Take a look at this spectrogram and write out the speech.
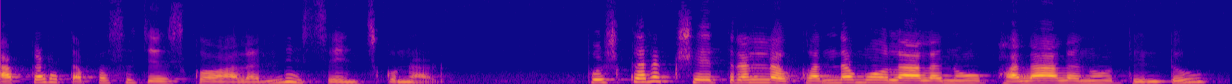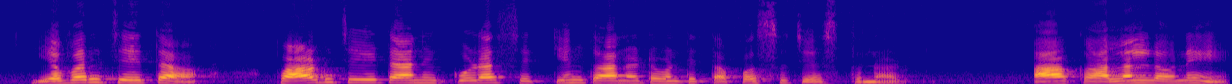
అక్కడ తపస్సు చేసుకోవాలని నిశ్చయించుకున్నాడు. పుష్కర క్షేత్రంలో కందమూలాలను ఫలాలను తింటూ ఎవరి చేత పాడు చేయటానికి కూడా శక్యం కానటువంటి తపస్సు చేస్తున్నాడు. ఆ కాలంలోనే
